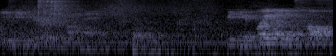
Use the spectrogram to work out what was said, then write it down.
i filtri corrispondenti. Quindi poi il software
